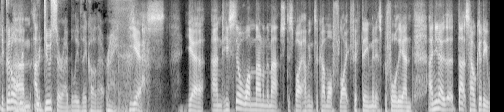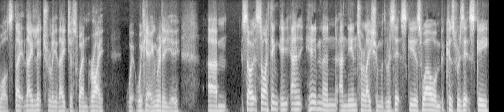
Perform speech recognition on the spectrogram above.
The good old Um, re- reducer, I believe they call that, right? Yes. Yeah, and he still won man of the match despite having to come off like 15 minutes before the end. And you know that, that's how good he was. They they literally they just went right. We're, we're getting rid of you. Um, so so I think and him and and the interrelation with Rosicky as well, and because Rosicky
